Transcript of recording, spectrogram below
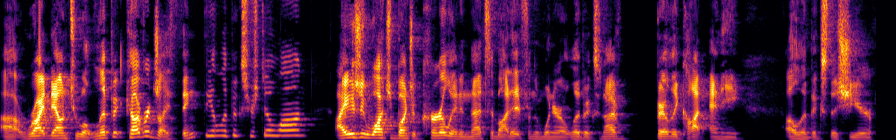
uh, right down to Olympic coverage. I think the Olympics are still on. I usually watch a bunch of curling, and that's about it from the Winter Olympics. And I've barely caught any Olympics this year.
